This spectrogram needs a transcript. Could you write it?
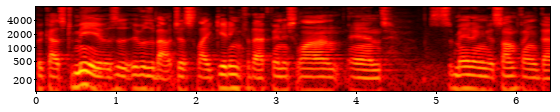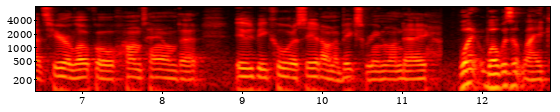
because to me it was it was about just like getting to that finish line and submitting to something that's here local hometown that it would be cool to see it on a big screen one day What what was it like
